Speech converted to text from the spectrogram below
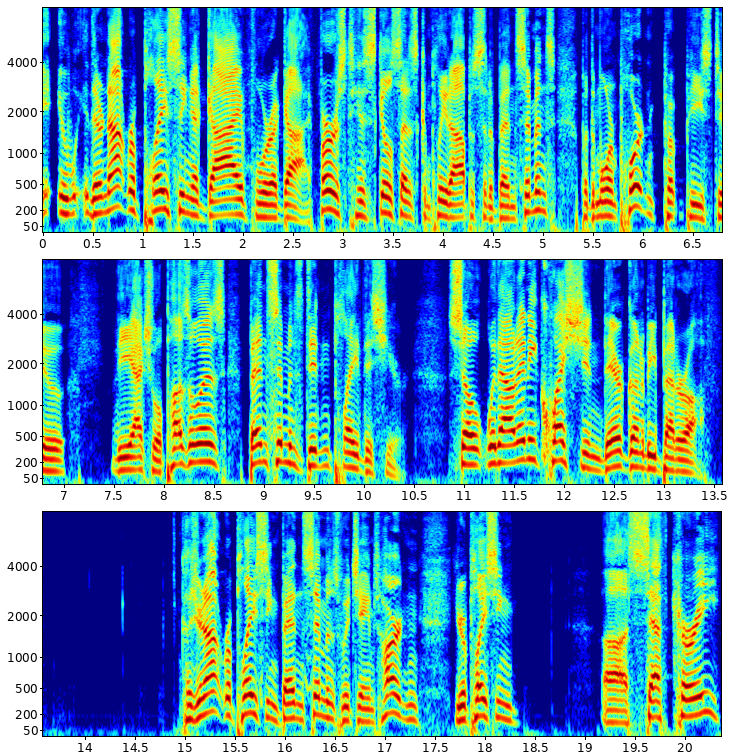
it, it, they're not replacing a guy for a guy. First, his skill set is complete opposite of Ben Simmons, but the more important p- piece to the actual puzzle is Ben Simmons didn't play this year. So, without any question, they're going to be better off. Because you're not replacing Ben Simmons with James Harden, you're replacing uh, Seth Curry,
